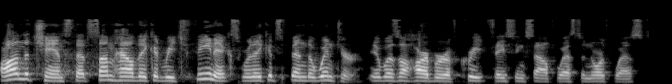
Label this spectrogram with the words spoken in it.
on the chance that somehow they could reach Phoenix where they could spend the winter. It was a harbor of Crete facing southwest and northwest.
